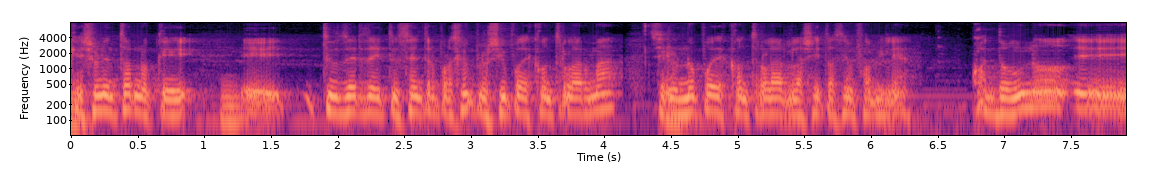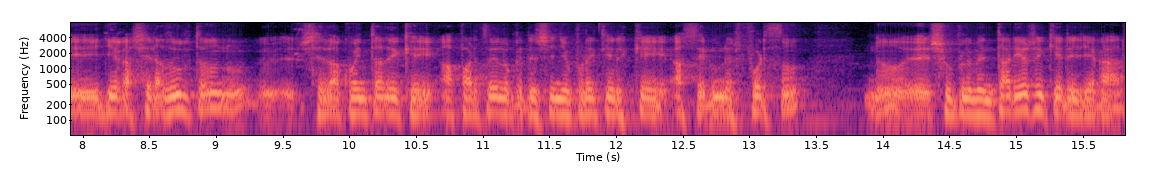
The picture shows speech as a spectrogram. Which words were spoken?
que es un entorno que eh, tú desde tu centro, por ejemplo, sí puedes controlar más, pero no puedes controlar la situación familiar. Cuando uno eh, llega a ser adulto, se da cuenta de que aparte de lo que te enseño por ahí, tienes que hacer un esfuerzo ¿no? Eh, suplementario si quiere llegar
